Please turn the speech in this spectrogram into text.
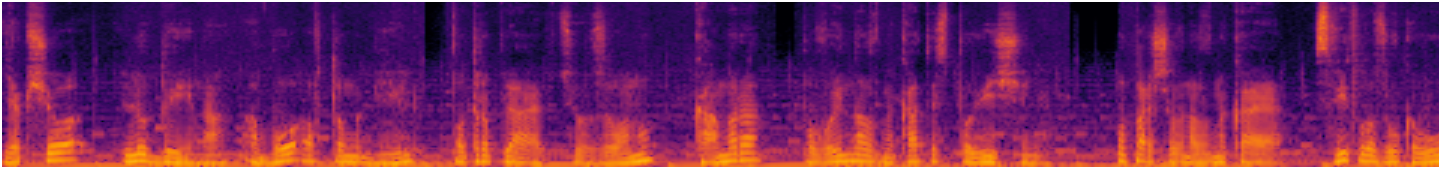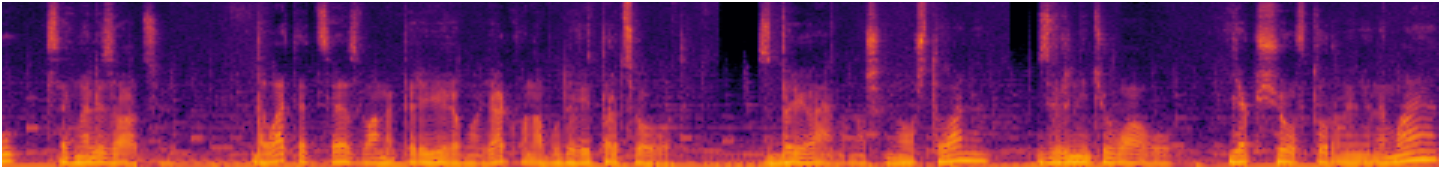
Якщо людина або автомобіль потрапляє в цю зону, камера повинна вмикати сповіщення. По-перше, вона вмикає світло-звукову сигналізацію. Давайте це з вами перевіримо, як вона буде відпрацьовувати. Зберігаємо наше налаштування. Зверніть увагу, якщо вторгнення немає,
